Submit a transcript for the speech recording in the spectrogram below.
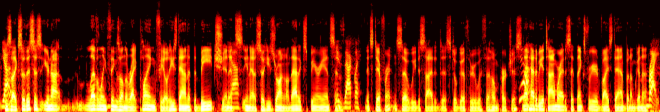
Yeah, He's like, so this is you're not leveling things on the right playing field. He's down at the beach, and Yeah. it's you know, so he's drawing on that experience. And Exactly. it's different, and so we decided to still go through with the home purchase. And Yeah. that had to be a time where I had to say thanks for your advice, Dad, but I'm gonna Right.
